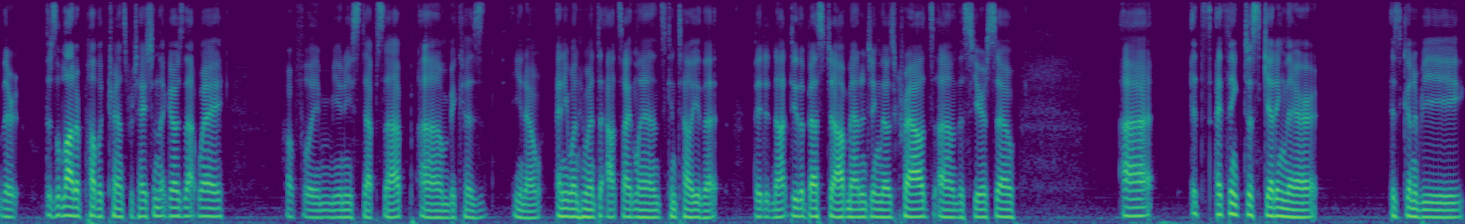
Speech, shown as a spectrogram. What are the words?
there, there's a lot of public transportation that goes that way. Hopefully, Muni steps up um, because you know anyone who went to Outside Lands can tell you that they did not do the best job managing those crowds um, this year. So, uh, it's I think just getting there is going to be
